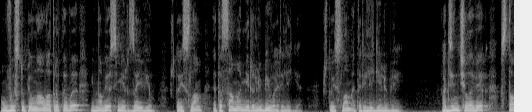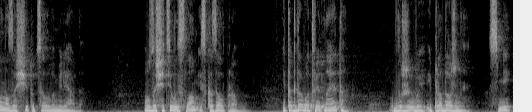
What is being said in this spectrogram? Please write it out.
он выступил на АЛЛАТРА ТВ и на весь мир заявил, что ислам – это самая миролюбивая религия, что ислам – это религия любви. Один человек встал на защиту целого миллиарда. Он защитил ислам и сказал правду. И тогда в ответ на это лживые и продажные СМИ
